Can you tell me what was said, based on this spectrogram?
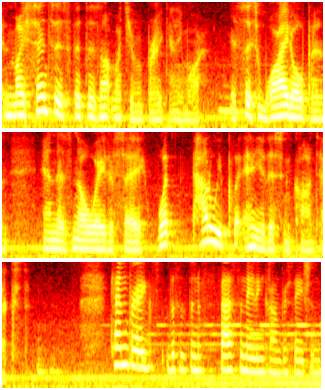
and my sense is that there's not much of a brake anymore. Mm-hmm. It's just wide open, and there's no way to say what. How do we put any of this in context? Mm-hmm. Ken Briggs, this has been a fascinating conversation.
